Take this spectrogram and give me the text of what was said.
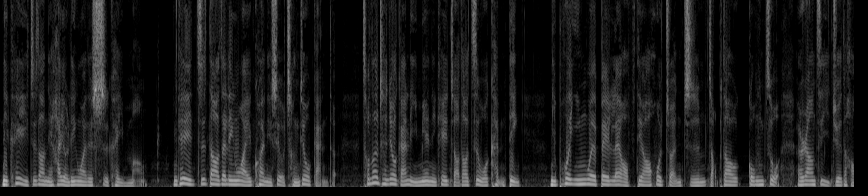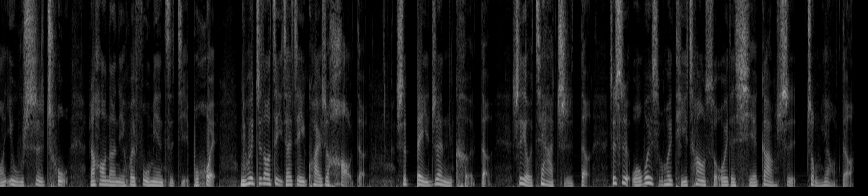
你可以知道你还有另外的事可以忙，你可以知道在另外一块你是有成就感的。从那成就感里面，你可以找到自我肯定，你不会因为被 lay off 掉或转职找不到工作而让自己觉得好像一无是处，然后呢，你会负面自己，不会，你会知道自己在这一块是好的，是被认可的，是有价值的。这是我为什么会提倡所谓的斜杠是重要的。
